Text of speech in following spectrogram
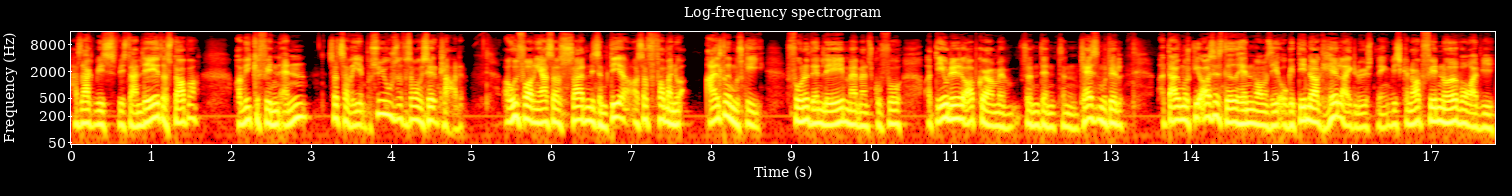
har sagt, hvis, hvis der er en læge, der stopper, og vi kan finde en anden, så tager vi hjem på sygehuset, for så må vi selv klare det. Og udfordringen er så, så er den ligesom der, og så får man jo aldrig måske fundet den læge, man, man skulle få. Og det er jo lidt et opgør med sådan den, den klassiske model. Og der er jo måske også et sted hen, hvor man siger, okay, det er nok heller ikke løsningen. Vi skal nok finde noget, hvor at vi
